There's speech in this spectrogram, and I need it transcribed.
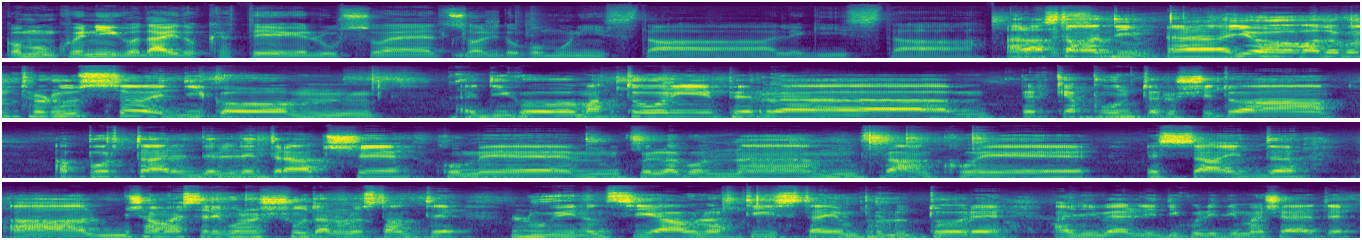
Comunque, Nico, dai, tocca a te che il russo è il solito comunista, leghista. Allora, stavo a dire, eh, io vado contro Russo e dico, mm, e dico Mattoni per, eh, perché appunto è riuscito a, a portare delle tracce come mm, quella con mm, Franco e, e Side a diciamo essere conosciuta nonostante lui non sia un artista e un produttore ai livelli di quelli di Macete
